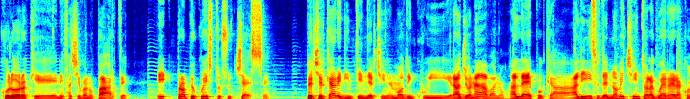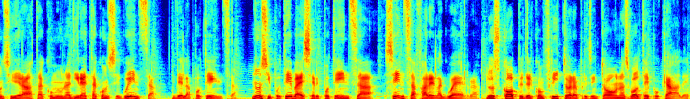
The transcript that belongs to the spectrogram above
coloro che ne facevano parte. E proprio questo successe. Per cercare di intenderci nel modo in cui ragionavano all'epoca, all'inizio del Novecento la guerra era considerata come una diretta conseguenza della potenza. Non si poteva essere potenza senza fare la guerra. Lo scoppio del conflitto rappresentò una svolta epocale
